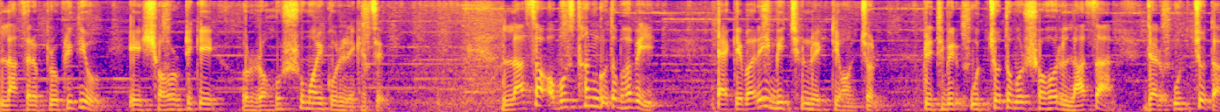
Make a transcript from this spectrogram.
লাসার প্রকৃতিও এই শহরটিকে রহস্যময় করে রেখেছে। লাসা অবস্থানগতভাবেই একেবারেই বিচ্ছিন্ন একটি অঞ্চল। পৃথিবীর উচ্চতম শহর লাসা, যার উচ্চতা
